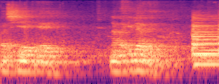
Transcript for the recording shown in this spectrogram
verse 8a, number 11.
